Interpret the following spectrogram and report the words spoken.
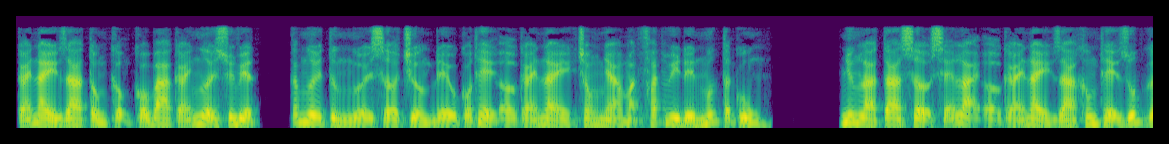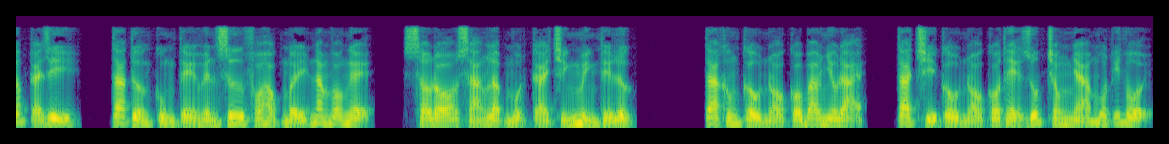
Cái này ra tổng cộng có ba cái người xuyên Việt, các ngươi từng người sở trường đều có thể ở cái này trong nhà mặt phát huy đến mức tận cùng. Nhưng là ta sở sẽ lại ở cái này ra không thể giúp gấp cái gì, ta tưởng cùng tề huyền sư phó học mấy năm võ nghệ, sau đó sáng lập một cái chính mình thế lực. Ta không cầu nó có bao nhiêu đại, ta chỉ cầu nó có thể giúp trong nhà một ít vội,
